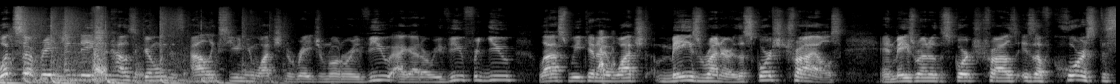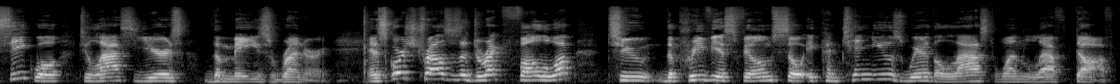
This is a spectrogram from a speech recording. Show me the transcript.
What's up, Ragin Nation? How's it going? This is Alex Union watching the Ragin Ronin review. I got a review for you. Last weekend I watched Maze Runner, The Scorched Trials. And Maze Runner, The Scorched Trials is, of course, the sequel to last year's The Maze Runner. And The Scorched Trials is a direct follow-up to the previous films, so it continues where the last one left off.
